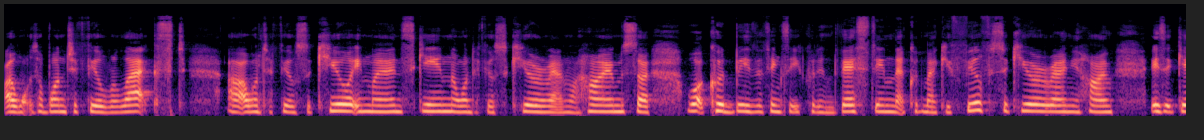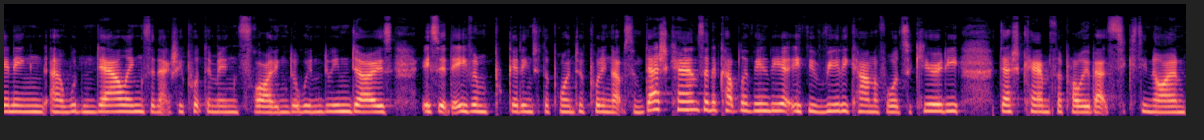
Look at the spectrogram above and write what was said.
I want I want to feel relaxed. Uh, I want to feel secure in my own skin. I want to feel secure around my home. So, what could be the things that you could invest in that could make you feel secure around your home? Is it getting uh, wooden dowlings and actually put them in sliding to windows? Is it even getting to the point of putting up some dash cams in a couple of India? If you really can't afford security, dash cams are probably about $69,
